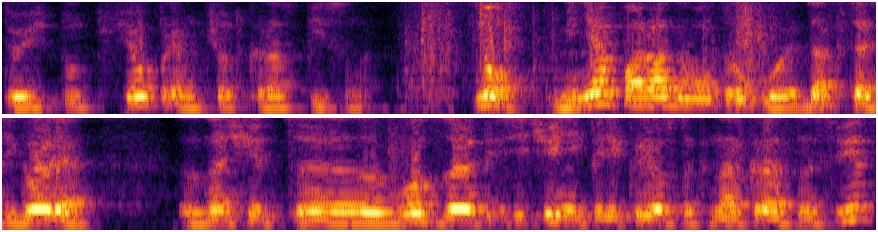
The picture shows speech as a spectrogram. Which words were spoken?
То есть тут все прям четко расписано. Но меня порадовало другое, да, кстати говоря. Значит, э, вот за пересечение перекресток на красный свет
